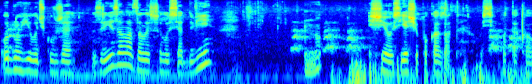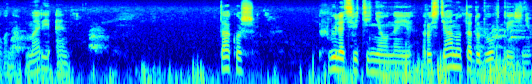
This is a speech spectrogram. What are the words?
Одну гілочку вже зрізала, залишилося дві. Ну, ще ось є що показати. Ось отака вона. Мері Енн. Також хвиля цвітіння у неї розтягнута до двох тижнів.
